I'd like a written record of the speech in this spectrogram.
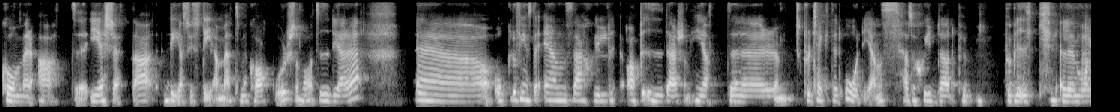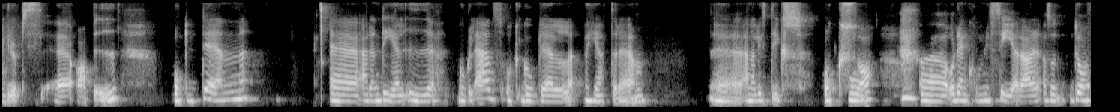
kommer att ersätta det systemet med kakor som var tidigare. Eh, och då finns det en särskild API där som heter Protected Audience, alltså skyddad pub publik eller målgrupps eh, API. Och den eh, är en del i Google Ads och Google, vad heter det, eh, Analytics också. Mm och den kommunicerar, alltså de,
